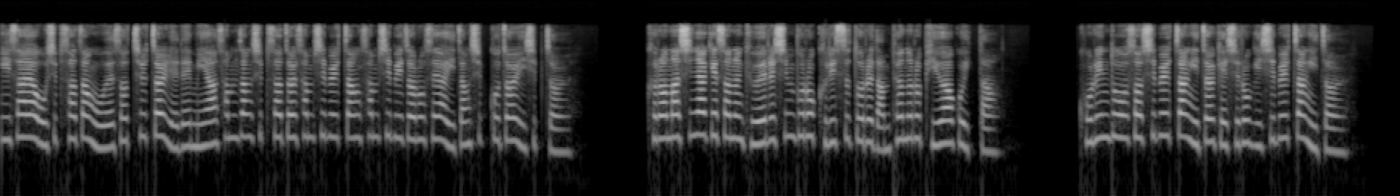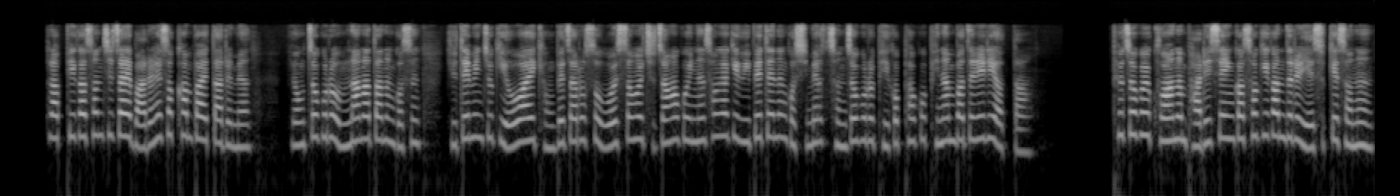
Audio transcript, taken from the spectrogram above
이사야 54장 5에서 7절 예레미야 3장 14절 31장 32절 호세아 2장 19절 20절 그러나 신약에서는 교회를 신부로 그리스도를 남편으로 비유하고 있다. 고린도후서 11장 2절 계시록 21장 2절 라피가 선지자의 말을 해석한 바에 따르면 영적으로 음란하다는 것은 유대민족이 여호와의 경배자로서 우월성을 주장하고 있는 성약에 위배되는 것이며 전적으로 비겁하고 비난받을 일이었다. 표적을 구하는 바리새인과 서기관들을 예수께서는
